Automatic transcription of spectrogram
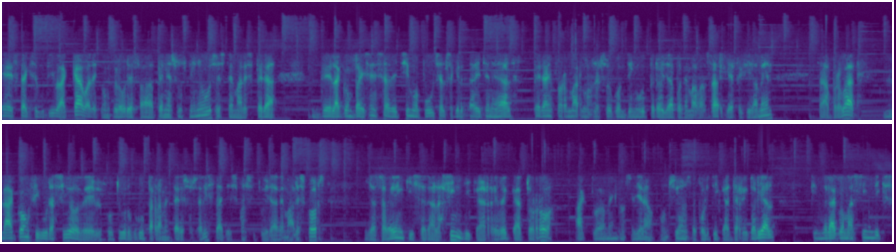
esta executiva acaba de concloure fa apenes uns minuts. Estem a l'espera de la compareixença de Ximo Puig, el secretari general, per a informar-nos del seu contingut, però ja podem avançar que efectivament s'ha aprovat la configuració del futur grup parlamentari socialista que es constituirà demà a les Corts. Ja sabem qui serà la síndica, Rebeca Torró, actualment consellera en funcions de política territorial. Tindrà com a síndics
